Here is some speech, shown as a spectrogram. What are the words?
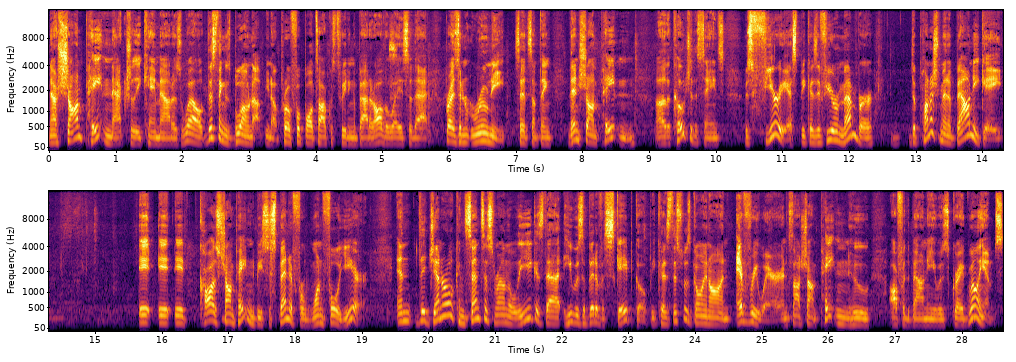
Now, Sean Payton actually came out as well. This thing is blown up. You know, Pro Football Talk was tweeting about it all the way so that President Rooney said something. Then Sean Payton, uh, the coach of the Saints, was furious because if you remember, the punishment of Bountygate it, it, it caused Sean Payton to be suspended for one full year. And the general consensus around the league is that he was a bit of a scapegoat because this was going on everywhere. And it's not Sean Payton who offered the bounty, it was Gregg Williams.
